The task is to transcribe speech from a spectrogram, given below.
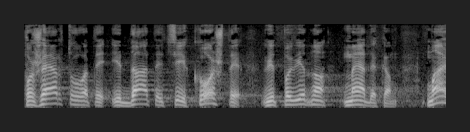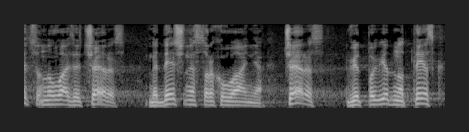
пожертвувати і дати ці кошти відповідно медикам? Мається на увазі через медичне страхування, через відповідно тиск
